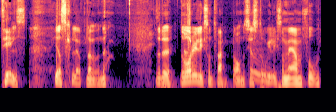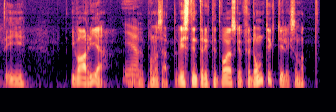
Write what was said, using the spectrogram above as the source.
tills jag skulle öppna munnen. Så då, då var det ju liksom tvärtom, så jag stod ju liksom med en fot i, i varje eh, på något sätt. Visste inte riktigt vad jag skulle, för de tyckte ju liksom att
